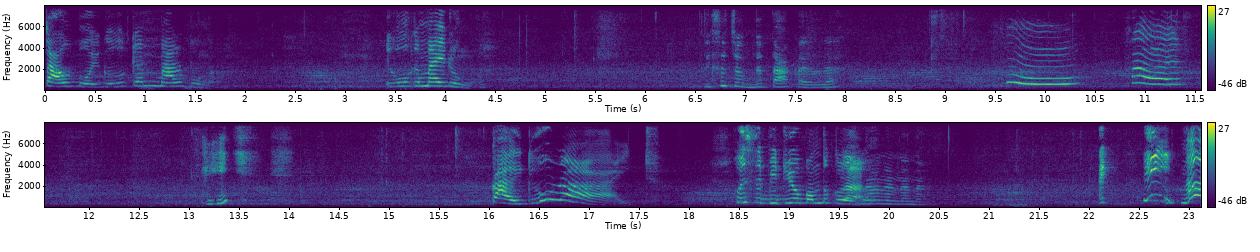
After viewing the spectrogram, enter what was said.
টালবো এগুলোকে আমি মারবো না। এগুলোকে মাইরো না। দেখছ চোখ দিয়ে তাকায় ওরা। কাইটু রাইট হয়েছে ভিডিও বন্ধ করে না না না না এই, এই, না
